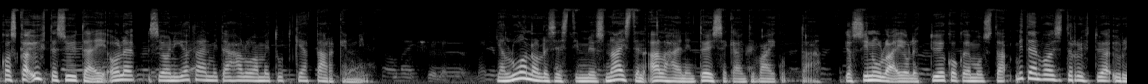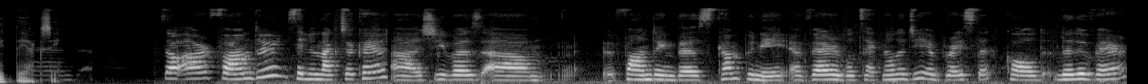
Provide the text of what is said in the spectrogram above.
Koska yhtä syytä ei ole, se on jotain, mitä haluamme tutkia tarkemmin. Ja luonnollisesti myös naisten alhainen töissäkäynti vaikuttaa. Jos sinulla ei ole työkokemusta, miten voisit ryhtyä yrittäjäksi? So our founder, Selin Akçakaya, uh, she was um, founding this company, a wearable technology, a bracelet called Liliwear.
